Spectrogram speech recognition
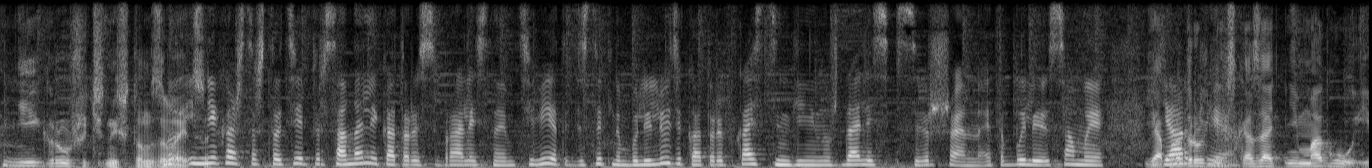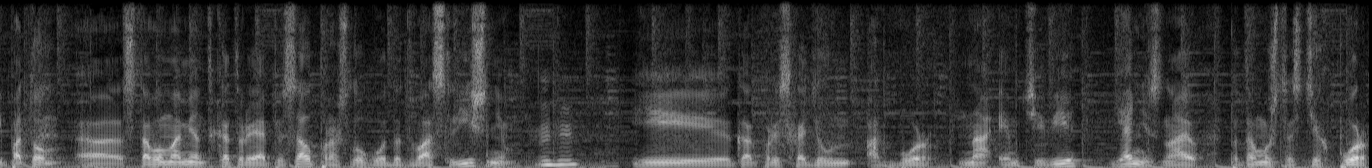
Не игрушечный, что Ну, и называется. мне кажется, что те персонали, которые собрались на MTV, это действительно были люди, которые в кастинге не нуждались совершенно. Это были самые Я яркие... про других сказать не могу. И потом, э, с того момента, который я описал, прошло года два с лишним. И как происходил отбор на MTV, я не знаю. Потому что с тех пор,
